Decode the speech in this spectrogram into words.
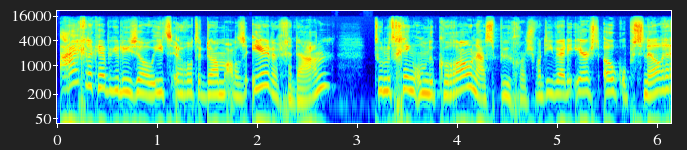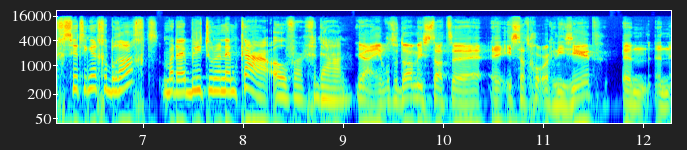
eigenlijk hebben jullie zoiets in Rotterdam al eens eerder gedaan. Toen het ging om de coronaspugers. Want die werden eerst ook op snelrechtszittingen gebracht. Maar daar hebben jullie toen een MK over gedaan. Ja, in Rotterdam is dat, eh, is dat georganiseerd. Een, een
